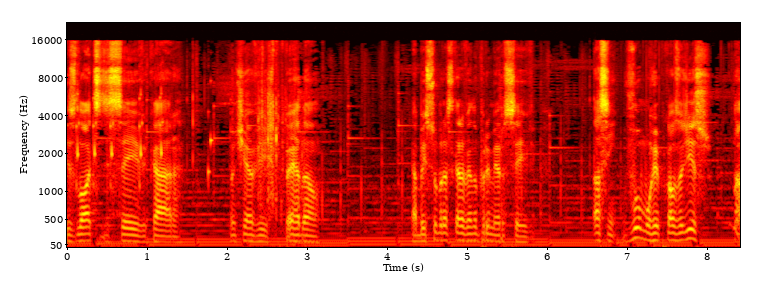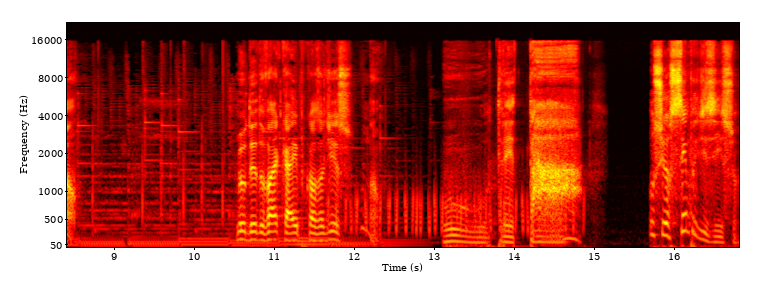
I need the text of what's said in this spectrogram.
slots de save, cara. Não tinha visto, perdão. Acabei sobrescrevendo o primeiro save. Assim, vou morrer por causa disso? Não. Meu dedo vai cair por causa disso? Não. Uh, treta! O senhor sempre diz isso,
